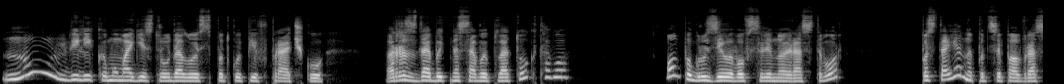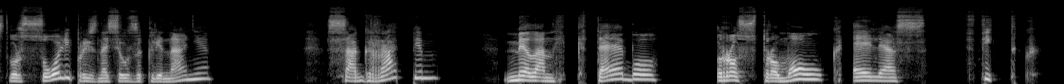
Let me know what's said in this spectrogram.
Ну, великому магистру удалось, подкупив прачку, раздобыть носовой платок того. Он погрузил его в соляной раствор, постоянно подсыпал в раствор соли, произносил заклинания. «Саграпим меланхктебо ростромоук элиас фитк».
